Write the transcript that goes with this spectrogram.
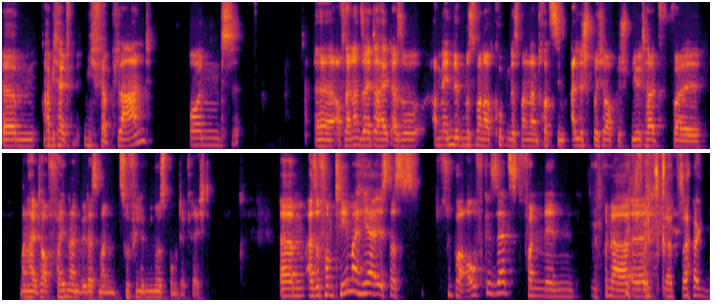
ähm, habe ich halt mich verplant. Und äh, auf der anderen Seite halt, also am Ende muss man auch gucken, dass man dann trotzdem alle Sprüche auch gespielt hat, weil man halt auch verhindern will, dass man zu viele Minuspunkte kriegt. Ähm, also vom Thema her ist das super aufgesetzt. Von den, von der, Ich äh, wollte es gerade sagen.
